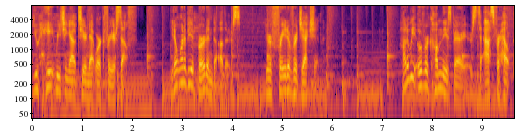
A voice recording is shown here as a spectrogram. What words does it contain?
you hate reaching out to your network for yourself. You don't want to be a burden to others. You're afraid of rejection. How do we overcome these barriers to ask for help?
